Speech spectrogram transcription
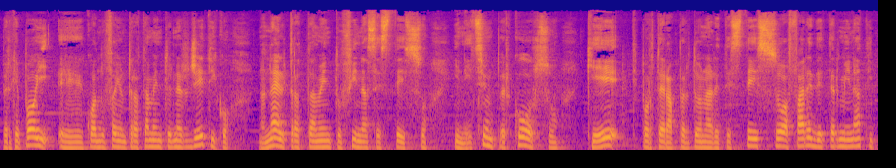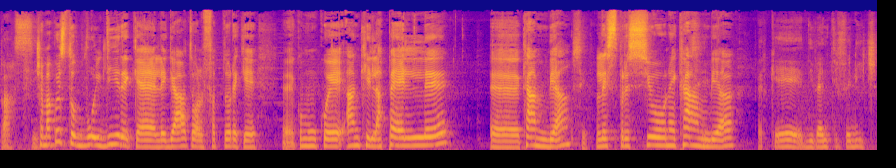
Perché poi eh, quando fai un trattamento energetico non è il trattamento fine a se stesso, inizi un percorso che ti porterà a perdonare te stesso, a fare determinati passi. Cioè, ma questo vuol dire che è legato al fattore che eh, comunque anche la pelle eh, cambia? Sì. L'espressione cambia? Sì, perché diventi felice.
